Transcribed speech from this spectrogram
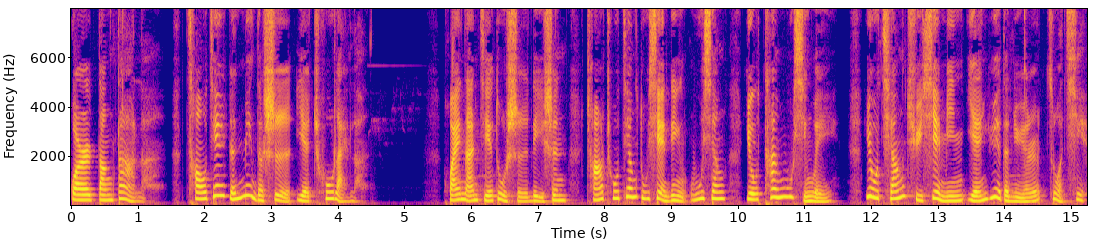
官儿当大了，草菅人命的事也出来了。淮南节度使李绅查出江都县令吴襄有贪污行为，又强娶县民颜悦的女儿做妾。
